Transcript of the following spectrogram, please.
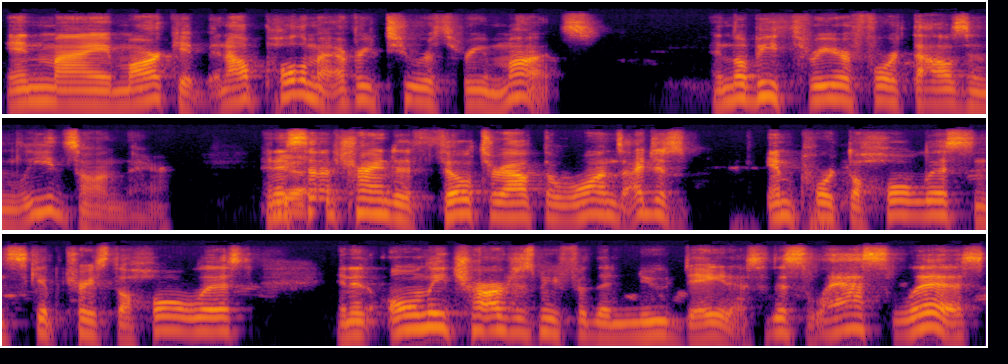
in my market and I'll pull them every two or three months. And there'll be three or 4,000 leads on there. And Yeah. instead of trying to filter out the ones, I just import the whole list and skip trace the whole list. And it only charges me for the new data. So this last list,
